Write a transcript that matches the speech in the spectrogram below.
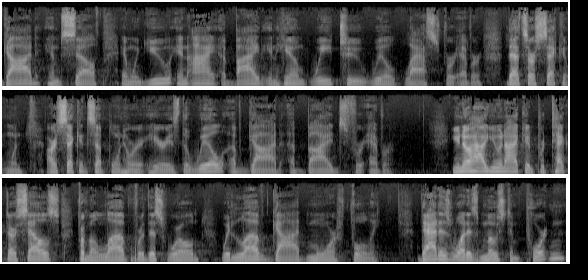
God Himself. And when you and I abide in Him, we too will last forever. That's our second one. Our second sub subpoint here is the will of God abides forever. You know how you and I can protect ourselves from a love for this world? We love God more fully. That is what is most important,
